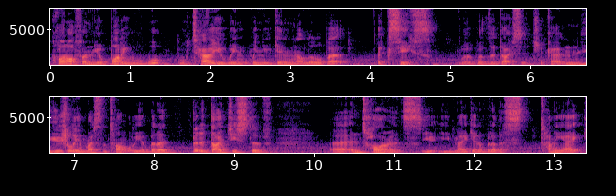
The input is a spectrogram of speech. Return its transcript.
quite often your body will, will, tell you when, when you're getting a little bit excess with, with the dosage. Okay, and usually most of the time it will be a bit of bit of digestive uh, intolerance. You you may get a bit of a tummy ache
